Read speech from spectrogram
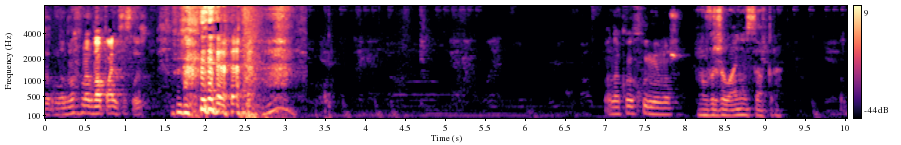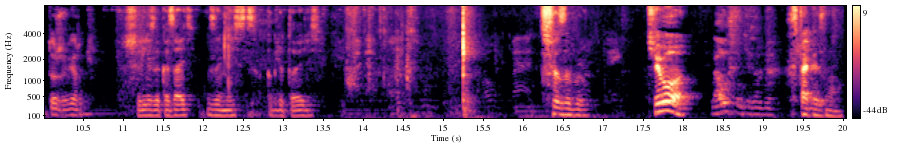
На два, на два пальца, слышь. на кой хуй мне нужен? Ну, выживание завтра. Тоже верно. Решили заказать за месяц. Подготовились. Что забыл? Чего? Наушники забыл. Так и знал.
